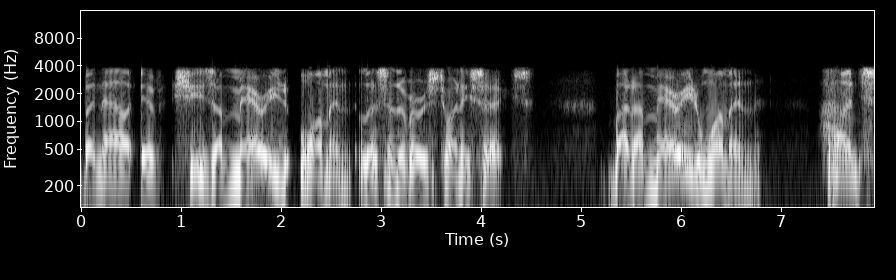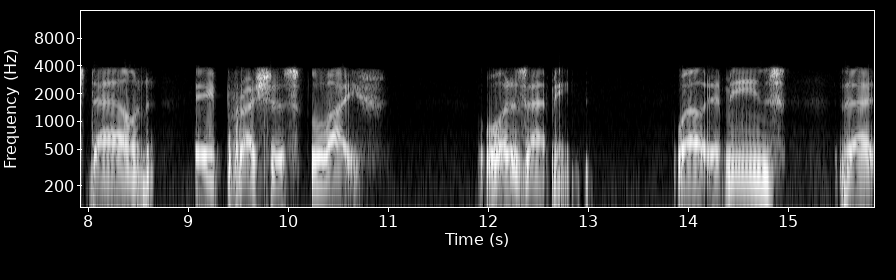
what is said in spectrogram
But now, if she's a married woman, listen to verse 26. But a married woman hunts down a precious life. What does that mean? Well, it means that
